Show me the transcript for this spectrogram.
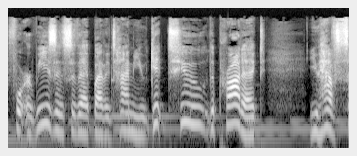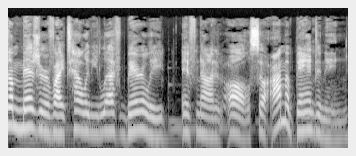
for a reason, so that by the time you get to the product, you have some measure of vitality left, barely, if not at all. So I'm abandoning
